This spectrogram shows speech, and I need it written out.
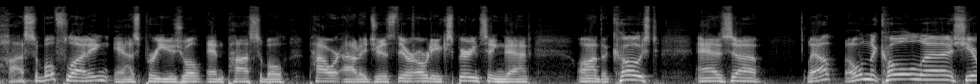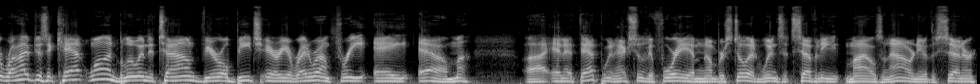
possible flooding as per usual and possible power outages they're already experiencing that on the coast as uh, well old nicole uh, she arrived as a cat 1 blew into town vero beach area right around 3 a.m uh, and at that point, actually, the 4 a.m. number still had winds at 70 miles an hour near the center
